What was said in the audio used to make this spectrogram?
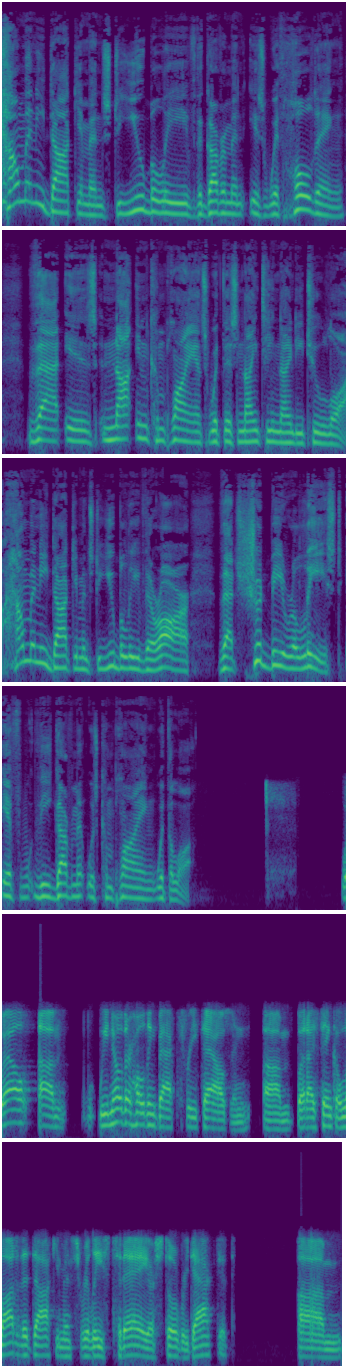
how many documents do you believe the government is withholding that is not in compliance with this 1992 law? How many documents do you believe there are that should be released if the government was complying with the law? Well, um, we know they're holding back 3,000, um, but I think a lot of the documents released today are still redacted. Um,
